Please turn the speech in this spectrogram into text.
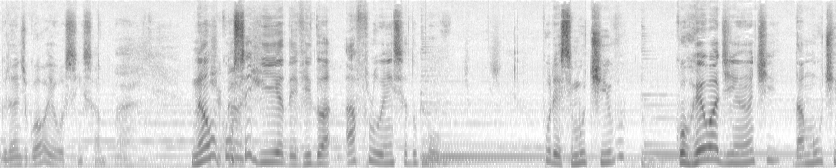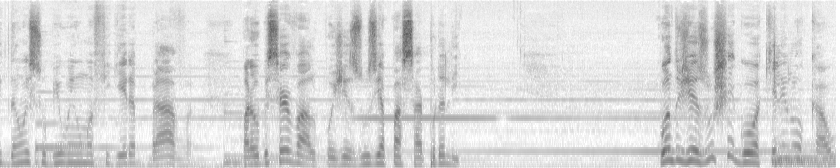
grande igual eu, assim, sabe? É, Não Gigante. conseguia devido à afluência do povo. Por esse motivo, correu adiante da multidão e subiu em uma figueira brava para observá-lo, pois Jesus ia passar por ali. Quando Jesus chegou àquele local,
